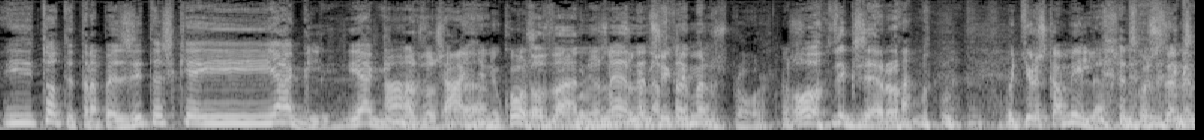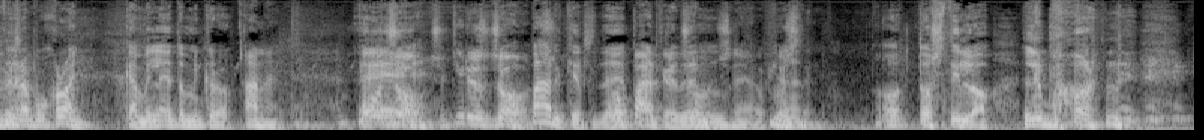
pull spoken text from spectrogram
Οι τότε τραπεζίτες και οι Άγγλοι. Οι Άγγλοι Α, μας δώσαν α, τα- γενικώς το ο δάνειο. πρόγονος. Ναι, Νόμιζα ναι, ήταν αυτό συγκεκριμένος ήταν. πρόγονος. Ω, δεν ξέρω. Ο κύριος Καμίλα. Πώ ήταν πριν από χρόνια. Καμίλα είναι το μικρό. Α, ναι. Ε, Ο Τζόουν, ο κύριος Τζόουν. Ο Πάρκερ. Ο Πάρκερ Τζόουν, ναι, ο ποιος είναι. Το στυλό. Λοιπόν,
